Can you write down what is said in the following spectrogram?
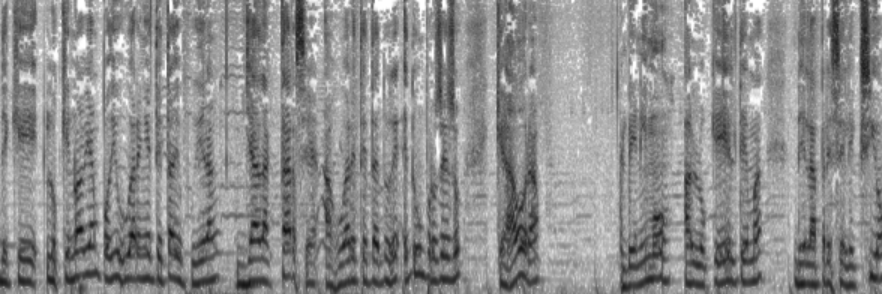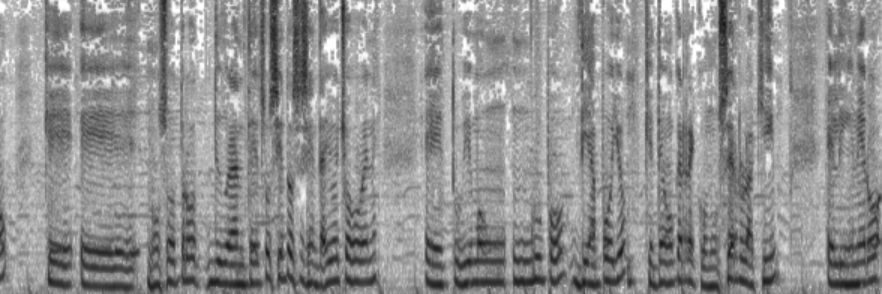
de que los que no habían podido jugar en este estadio pudieran ya adaptarse a jugar este estadio. Entonces, esto es un proceso que ahora venimos a lo que es el tema de la preselección que eh, nosotros durante esos 168 jóvenes eh, tuvimos un, un, grupo de apoyo que tengo que reconocerlo aquí, el ingeniero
